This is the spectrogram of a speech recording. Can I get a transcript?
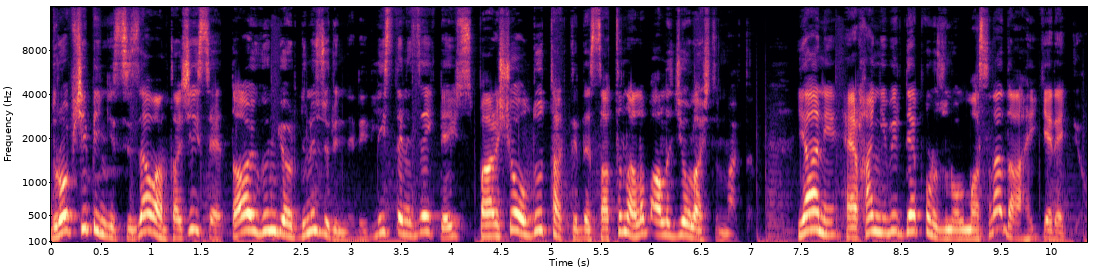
Dropshipping'in size avantajı ise daha uygun gördüğünüz ürünleri listenize ekleyip siparişi olduğu takdirde satın alıp alıcıya ulaştırmaktır. Yani herhangi bir deponuzun olmasına dahi gerek yok.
